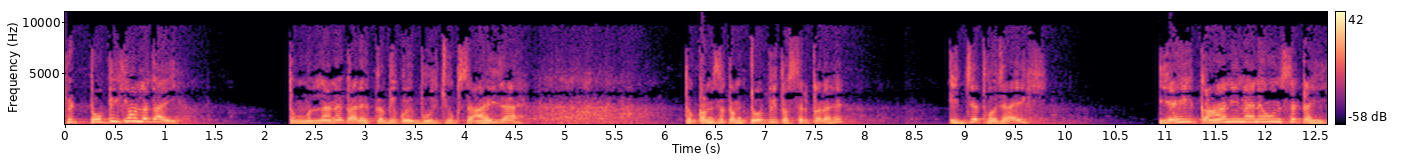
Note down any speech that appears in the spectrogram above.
फिर टोपी क्यों लगाई? तो मुल्ला ने कहा कभी कोई भूल चूक से आ ही जाए। तो कम से कम टोपी तो सिर पर रहे, इज़्ज़त हो जाएगी। यही कहानी मैंने उनसे कही।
